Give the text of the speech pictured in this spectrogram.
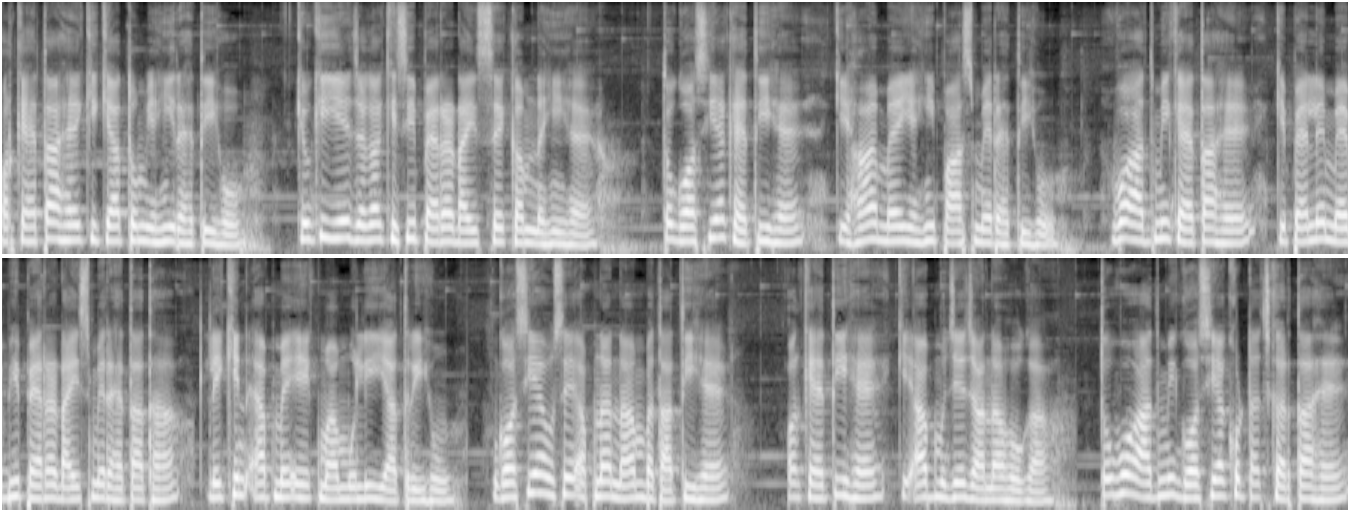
और कहता है कि क्या तुम यहीं रहती हो? क्योंकि ये जगह किसी पैराडाइज से कम नहीं है। तो गौसिया कहती है कि हाँ मैं यहीं पास में रहती हूँ। वो आदमी कहता है कि पहले मैं भी पैराडाइज में रहता था, लेकिन अब मैं एक मामूली यात्री हूँ। गौसिया उसे अपना नाम बताती है और कहती है कि अब मुझे जाना होगा। तो वो आदमी गौसिया को टच करता है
